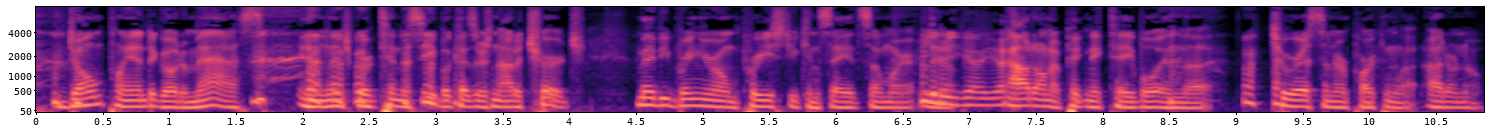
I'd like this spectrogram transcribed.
don't plan to go to mass in Lynchburg, Tennessee, because there's not a church. Maybe bring your own priest. You can say it somewhere. You there know, you go. Yeah. Out on a picnic table in the tourist center parking lot. I don't know.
